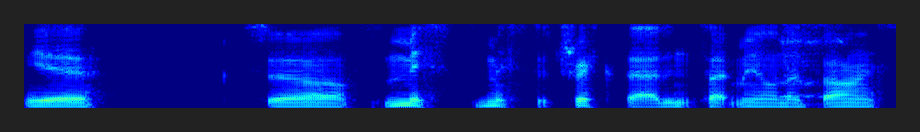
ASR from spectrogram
Yeah. So missed missed a trick there. Didn't take me on advice.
